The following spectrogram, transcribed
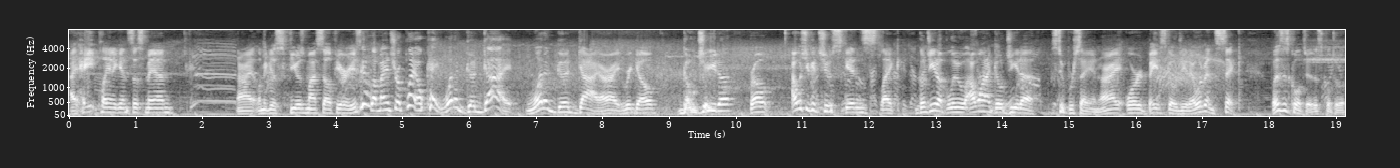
I hate playing against this man. All right, let me just fuse myself here. He's gonna let my intro play. Okay, what a good guy. What a good guy. All right, here we go. Gogeta, bro. I wish you could choose skins like Gogeta Blue. I want a Gogeta Super Saiyan, all right, or base Gogeta. It would have been sick. But this is cool too. This is cool too.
